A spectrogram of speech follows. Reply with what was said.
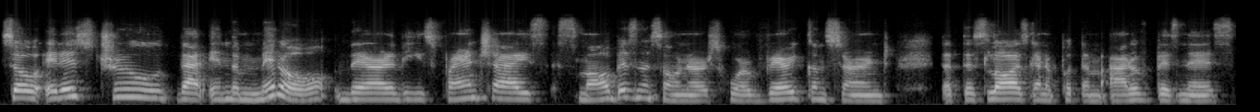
So it is true that in the middle, there are these franchise small business owners who are very concerned that this law is going to put them out of business,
